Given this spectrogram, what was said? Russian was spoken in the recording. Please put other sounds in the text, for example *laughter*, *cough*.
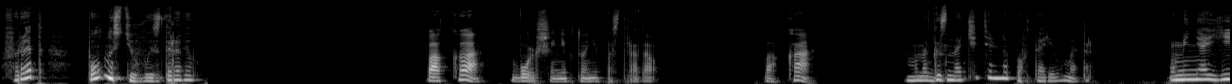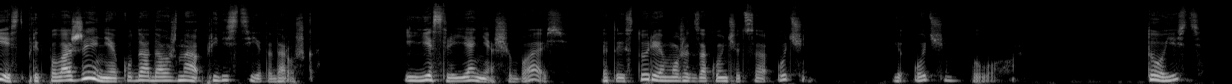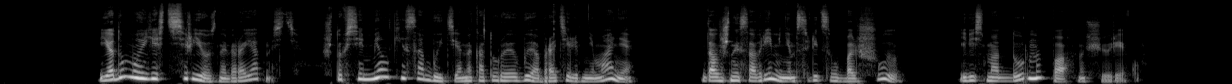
Фред полностью выздоровел. Пока больше никто не пострадал. Пока. Многозначительно повторил мэтр. У меня есть предположение, куда должна привести эта дорожка. И если я не ошибаюсь, эта история может закончиться очень и очень плохо. То есть? Я думаю, есть серьезная вероятность, что все мелкие события, на которые вы обратили внимание, должны со временем слиться в большую и весьма дурно пахнущую реку.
